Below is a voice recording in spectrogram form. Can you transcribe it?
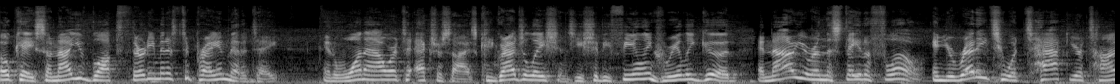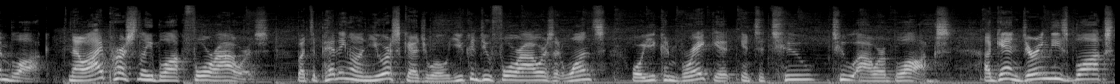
Okay, so now you've blocked 30 minutes to pray and meditate and one hour to exercise. Congratulations, you should be feeling really good. And now you're in the state of flow and you're ready to attack your time block. Now, I personally block four hours, but depending on your schedule, you can do four hours at once or you can break it into two two hour blocks. Again, during these blocks,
